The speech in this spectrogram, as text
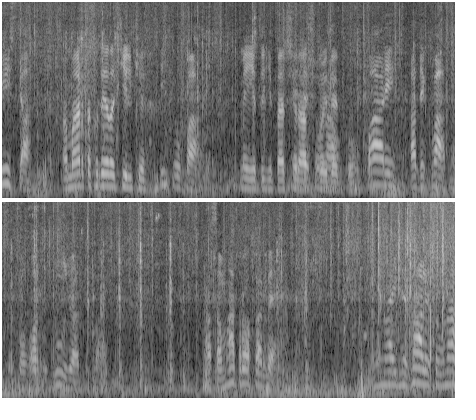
Вістя, А Марта ходила тільки. тільки у парі. Ми її тоді перший раз в поєдинку. У парі адекватно се поводить, дуже адекватно. А сама трохи рве. Ми навіть не знали, що вона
